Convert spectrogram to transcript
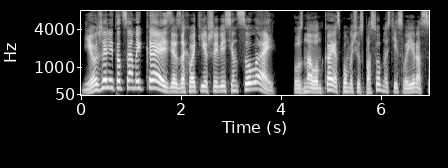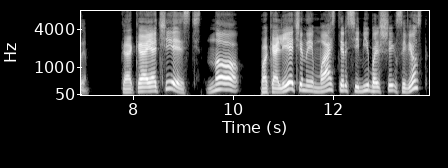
Неужели тот самый Кайзер, захвативший весь Инсулай? Узнал он Кая с помощью способностей своей расы. Какая честь! Но покалеченный мастер семи больших звезд?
